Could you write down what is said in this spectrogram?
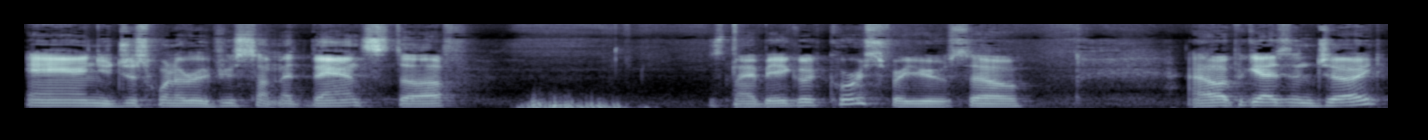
and you just want to review some advanced stuff, this might be a good course for you. So I hope you guys enjoyed.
